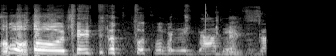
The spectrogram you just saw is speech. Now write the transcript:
Oh, they did He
